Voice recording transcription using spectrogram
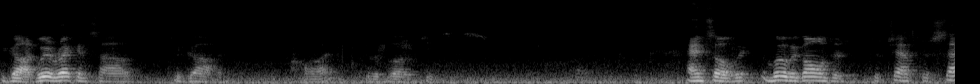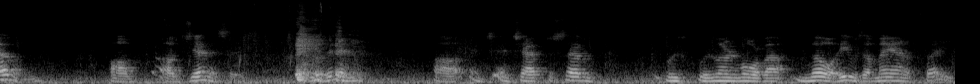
to God. We're reconciled to God, all right, through the blood of Jesus. And so, moving on to, to chapter seven of, of Genesis, then, uh, in, in chapter seven, we, we learn more about Noah. He was a man of faith.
